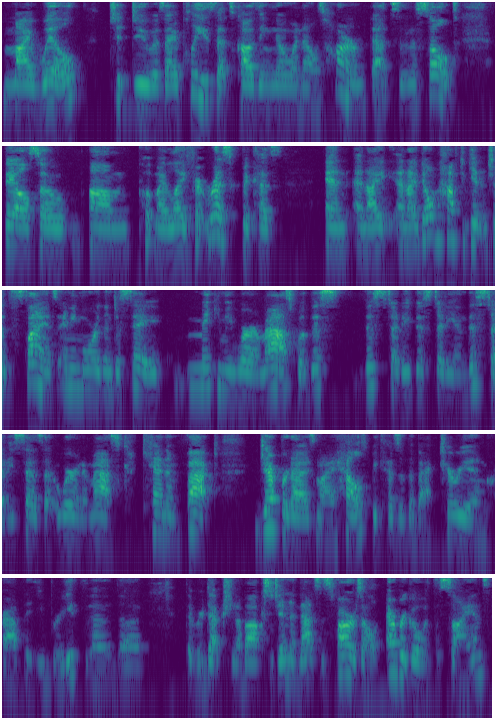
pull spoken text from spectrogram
my will to do as I please, that's causing no one else harm, that's an assault. They also um, put my life at risk because and and I and I don't have to get into the science any more than to say making me wear a mask. Well, this this study, this study, and this study says that wearing a mask can, in fact, jeopardize my health because of the bacteria and crap that you breathe, the, the, the reduction of oxygen. And that's as far as I'll ever go with the science.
